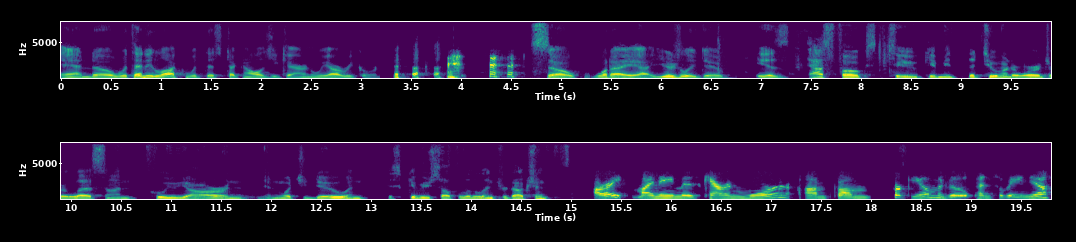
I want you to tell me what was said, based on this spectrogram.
And uh, with any luck with this technology, Karen, we are recording. so, what I uh, usually do is ask folks to give me the 200 words or less on who you are and, and what you do, and just give yourself a little introduction. All right. My name is Karen Moore. I'm from Perkiomenville, Pennsylvania,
